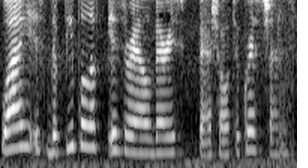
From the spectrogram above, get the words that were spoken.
Why is the people of Israel very special to Christians?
